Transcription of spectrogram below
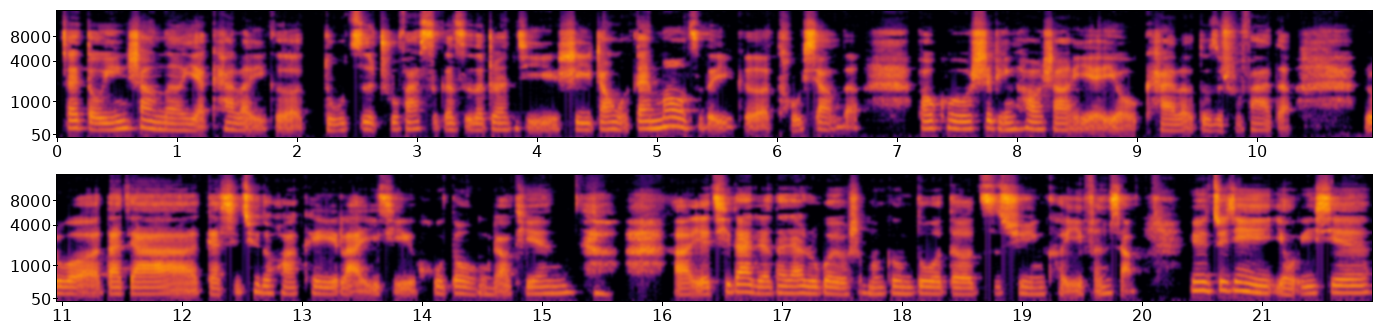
在抖音上呢，也开了一个“独自出发”四个字的专辑，是一张我戴帽子的一个头像的，包括视频号上也有开了。独自出发的，如果大家感兴趣的话，可以来一起互动聊天 啊！也期待着大家如果有什么更多的资讯可以分享，因为最近有一些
